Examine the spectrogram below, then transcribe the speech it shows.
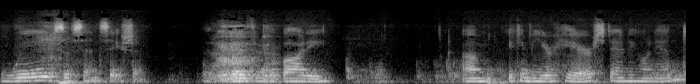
waves of sensation that go through the body. Um, it can be your hair standing on end.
